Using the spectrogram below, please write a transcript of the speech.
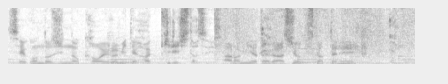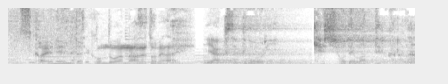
セコンド陣の顔色見てはっきりしたぜ。あの宮田が足を使ってね。使えねえんだ。セコンドはなぜ止めない？約束通り決勝で待ってるからな。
